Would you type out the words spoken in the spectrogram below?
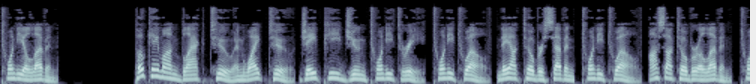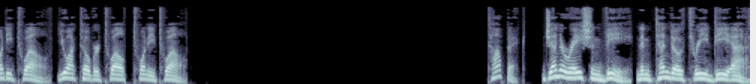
2011 Pokémon Black 2 and White 2 JP June 23, 2012, Nay October 7, 2012, Os October 11, 2012, U October 12, 2012 Topic Generation V Nintendo 3DS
